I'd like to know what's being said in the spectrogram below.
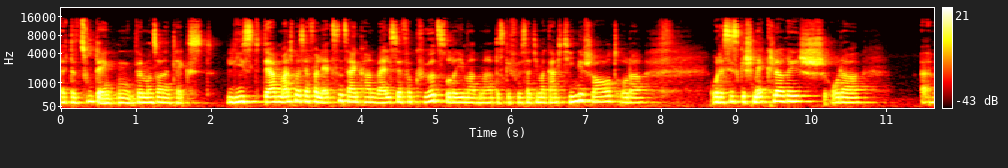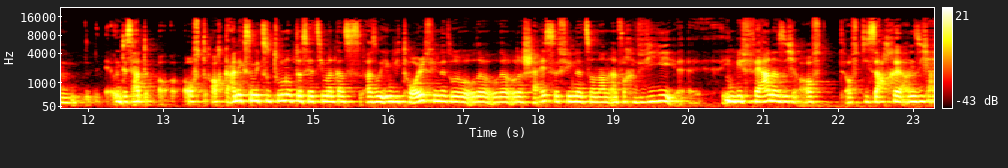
äh, dazu denken, wenn man so einen Text liest, der manchmal sehr verletzend sein kann, weil es sehr verkürzt oder jemand, man hat das Gefühl, es hat jemand gar nicht hingeschaut oder oder es ist geschmäcklerisch oder ähm, und es hat oft auch gar nichts damit zu tun, ob das jetzt jemand ganz also irgendwie toll findet oder, oder, oder, oder scheiße findet, sondern einfach wie, äh, inwiefern er sich auf, auf die Sache an sich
